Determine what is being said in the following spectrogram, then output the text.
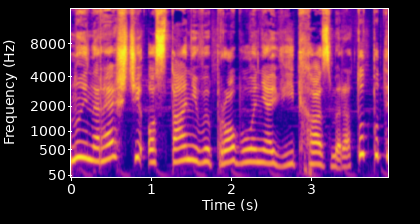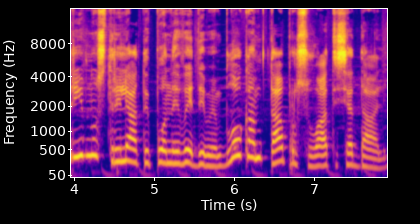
Ну і нарешті останнє випробування від Хазмера. Тут потрібно стріляти по невидимим блокам та просуватися далі.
